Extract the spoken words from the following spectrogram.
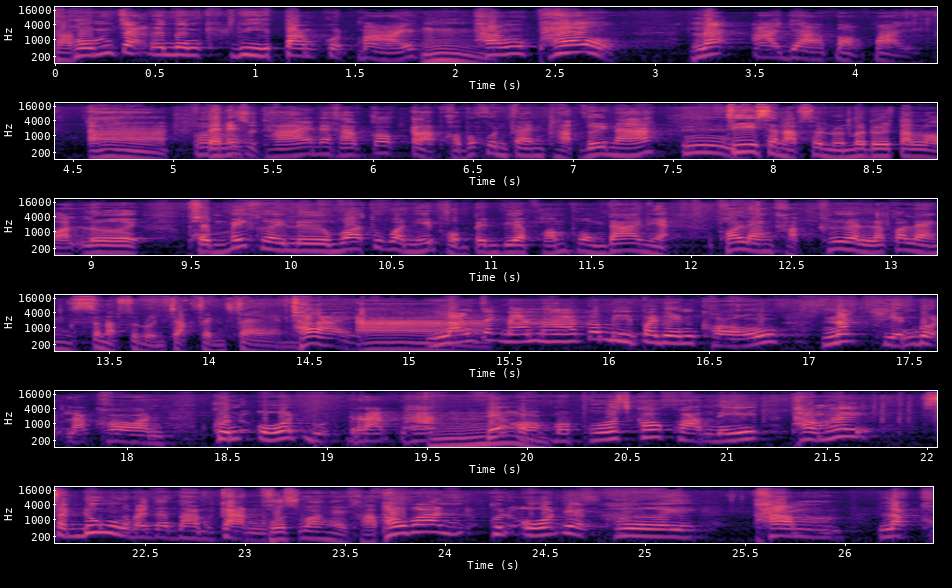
ครับผมจะดำเนินคดีตามกฎหมาย อืม ทั้งแพ่งและอาญาต่อไป อ่าแต่ในสุดท้ายนะครับก็กลับขอบพระคุณแฟนคลับด้วยนะ อืม ที่สนับสนุนมาโดยตลอดเลย ผมไม่เคยลืมว่าทุกวันนี้ผมเป็นเบียร์พร้อมพงษ์ได้เนี่ยเพราะแรงขับเคลื่อนแล้วก็แรงสนับสนุนจากแฟนๆใช่ อ่า หลังจากนั้นฮะก็มีประเด็นของนักเขียนบทละคร คุณโอ๊ตบุตรรัตน์ฮะได้ออกมาโพสต์ข้อความนี้ทำให้ สะดุ้งกันไปตามๆกันโพสต์ว่าไงครับ เพราะว่าคุณโอ๊ตเนี่ยเคยทำละค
